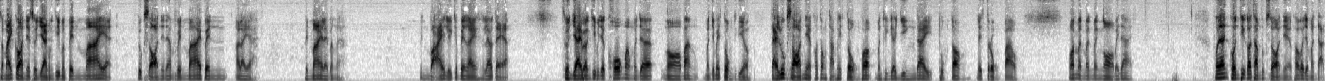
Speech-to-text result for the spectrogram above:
สมัยก่อนเนี่ยส่วนใหญ่บางทีมันเป็นไม้อะ ลูกศรเนี่ยนะเป็นไม้เป็นอะไรอะ เป็นไม้อะไรบ้างอะ เป็นหวายหรือจะเป็นอะไรแล้วแต่ ส่วนใหญ่บางทีมันจะโค้งบ้าง มันจะงอบ้าง มันจะไม่ตรงทีเดียว แต่ลูกศรเนี่ยเขาต้องทำให้ตรง เพราะมันถึงจะยิงได้ถูกต้องได้ตรงเป้า เพราะมันมันมันงอไม่ได้ เพราะฉะนั้นคนที่เขาทาลูกศรเนี่ยเขาก็จะมาดัด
